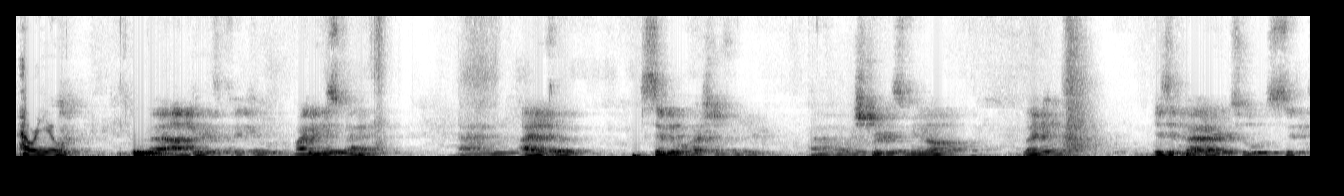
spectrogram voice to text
How are you? Uh, I'm good, thank you. My name is Ben, and I have a simple question for you, uh, which triggers me a lot. Like, is it better to sit,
